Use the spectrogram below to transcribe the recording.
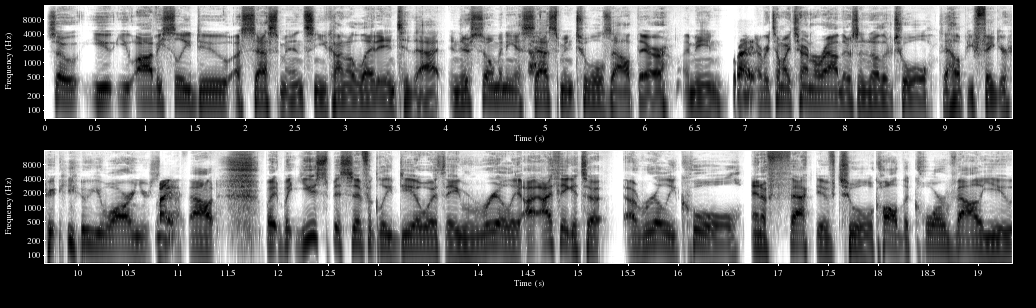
So you you obviously do assessments and you kind of let into that. And there's so many assessment tools out there. I mean, right. every time I turn around, there's another tool to help you figure who, who you are and your stuff right. out. But but you specifically deal with a really I, I think it's a a really cool and effective tool called the core value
